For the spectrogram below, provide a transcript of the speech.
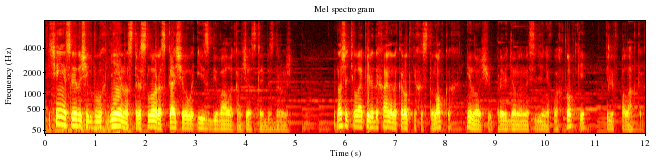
В течение следующих двух дней нас трясло, раскачивало и избивало Камчатское бездорожье. Наши тела передыхали на коротких остановках и ночью, проведенной на сиденьях вахтовки или в палатках.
